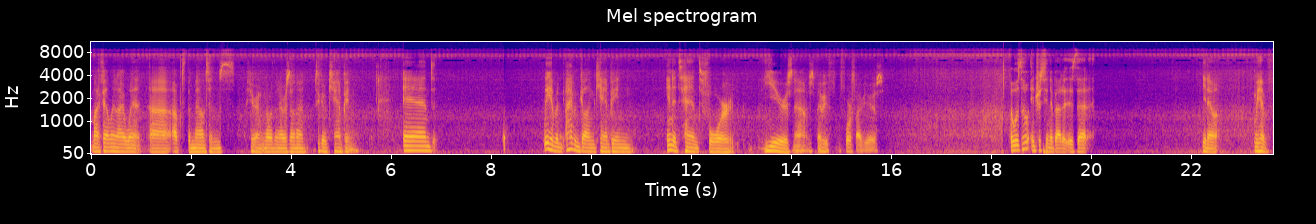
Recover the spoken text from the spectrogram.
my family and I went uh, up to the mountains here in northern Arizona to go camping. And we haven't I haven't gone camping in a tent for years now, just maybe four or five years. what's so interesting about it is that you know we have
